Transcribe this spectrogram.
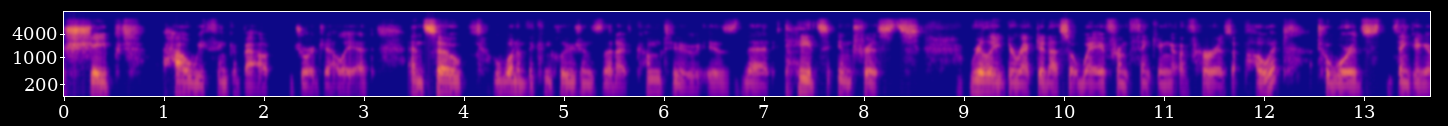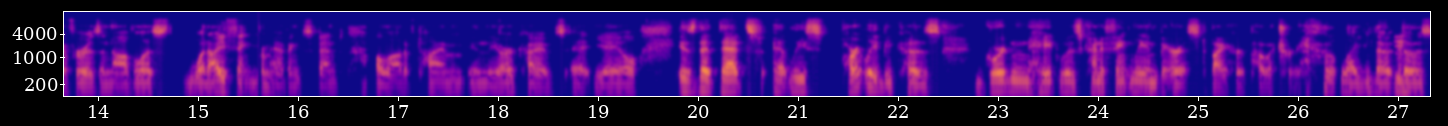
shaped how we think about George Eliot. And so, one of the conclusions that I've come to is that Haight's interests really directed us away from thinking of her as a poet towards thinking of her as a novelist. What I think from having spent a lot of time in the archives at Yale is that that's at least partly because Gordon Haight was kind of faintly embarrassed by her poetry. like the, mm. those,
